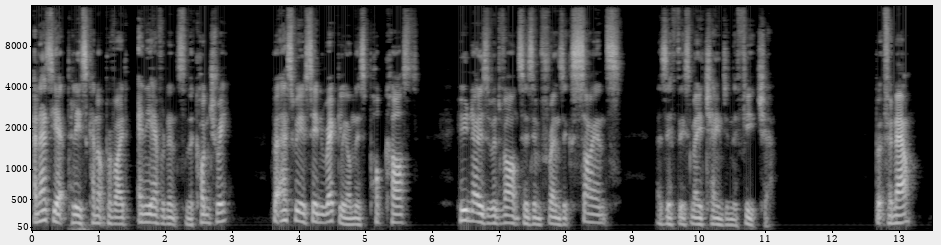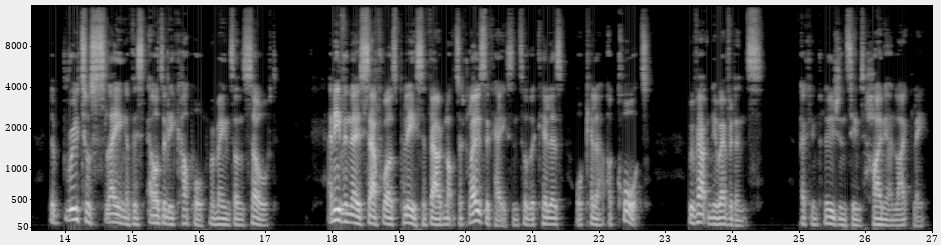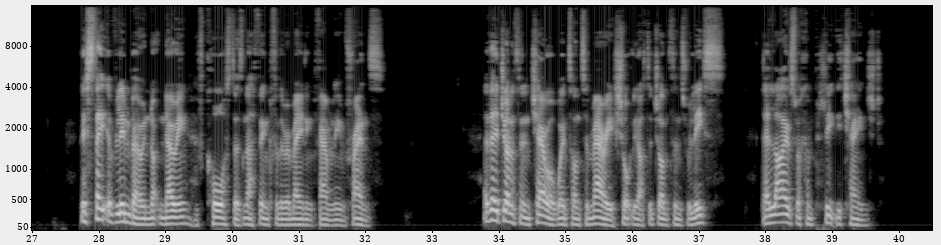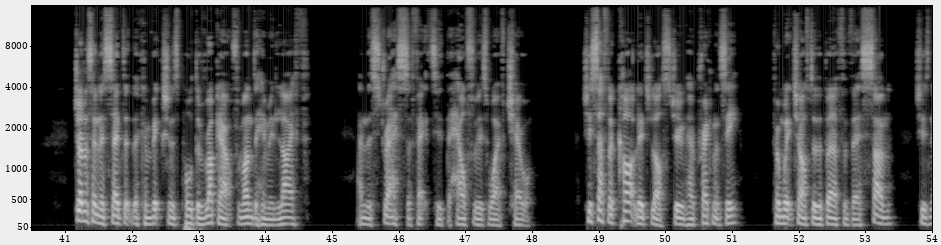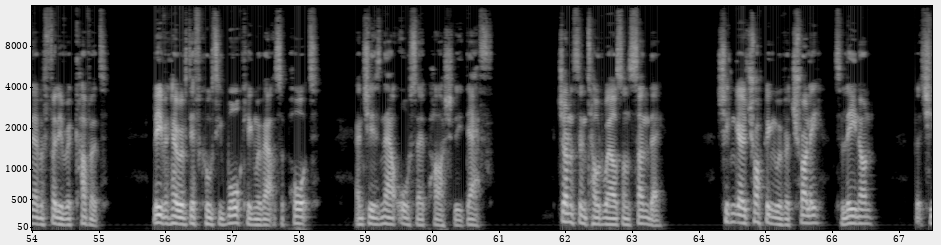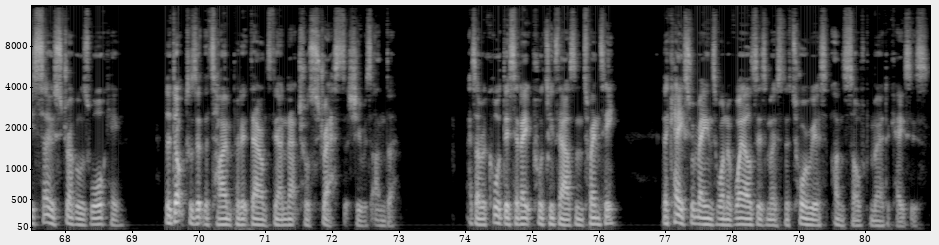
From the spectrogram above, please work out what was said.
and as yet police cannot provide any evidence to the contrary. But as we have seen regularly on this podcast, who knows of advances in forensic science as if this may change in the future. But for now, the brutal slaying of this elderly couple remains unsolved. And even though South Wales police have vowed not to close the case until the killers or killer are caught, without new evidence, a conclusion seems highly unlikely. This state of limbo and not knowing, of course, does nothing for the remaining family and friends. Although Jonathan and Cheryl went on to marry shortly after Jonathan's release, their lives were completely changed. Jonathan has said that the conviction has pulled the rug out from under him in life and the stress affected the health of his wife Cheryl. She suffered cartilage loss during her pregnancy, from which, after the birth of their son, she has never fully recovered, leaving her with difficulty walking without support and she is now also partially deaf. Jonathan told Wales on Sunday she can go tropping with a trolley to lean on, but she so struggles walking. The doctors at the time put it down to the unnatural stress that she was under. As I record this in April 2020, the case remains one of Wales's most notorious unsolved murder cases.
